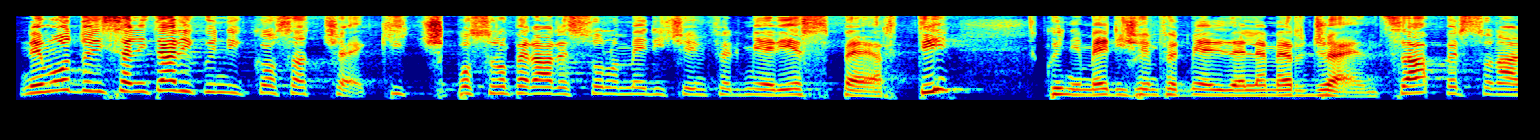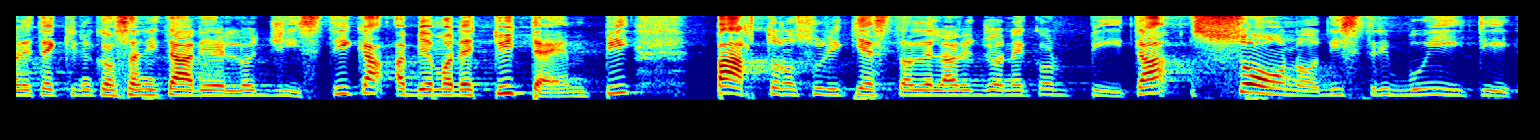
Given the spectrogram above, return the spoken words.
Nei moduli sanitari quindi cosa c'è? Chi? Possono operare solo medici e infermieri esperti, quindi medici e infermieri dell'emergenza, personale tecnico sanitario e logistica, abbiamo detto i tempi, partono su richiesta della regione colpita, sono distribuiti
